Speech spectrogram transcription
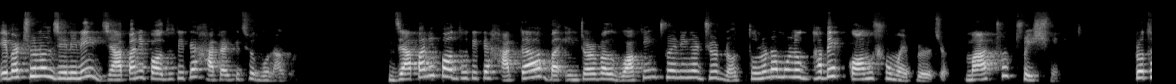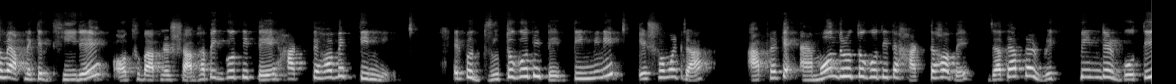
এবার চলুন জেনে নেই, জাপানি পদ্ধতিতে হাঁটার কিছু গুণাগুণ। জাপানি পদ্ধতিতে হাঁটা বা ইন্টারভাল ওয়াকিং ট্রেনিং এর জন্য তুলনামূলকভাবে কম সময় প্রয়োজন, মাত্র ত্রিশ মিনিট। প্রথমে আপনাকে ধীরে অথবা আপনার স্বাভাবিক গতিতে হাঁটতে হবে তিন মিনিট। এরপর দ্রুত গতিতে তিন মিনিট, এ সময়টা আপনাকে এমন দ্রুত গতিতে হাঁটতে হবে যাতে আপনার হৃৎপিণ্ডের গতি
